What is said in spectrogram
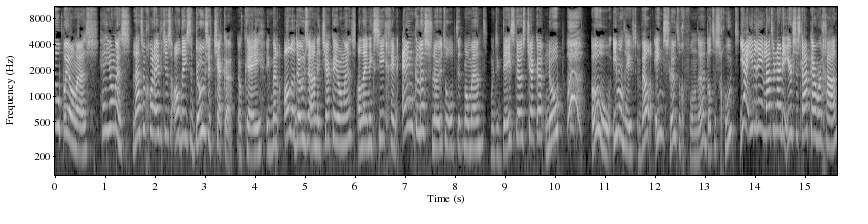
lopen, jongens. Hé, hey, jongens. Laten we gewoon eventjes al deze dozen checken. Oké, ik ben alle dozen aan het checken, jongens. Alleen ik zie geen enkele sleutel op dit moment. Moet ik deze doos checken? Nope. Oh, iemand heeft wel één sleutel gevonden. Dat is goed. Ja, iedereen, laten we naar de eerste slaapkamer gaan.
